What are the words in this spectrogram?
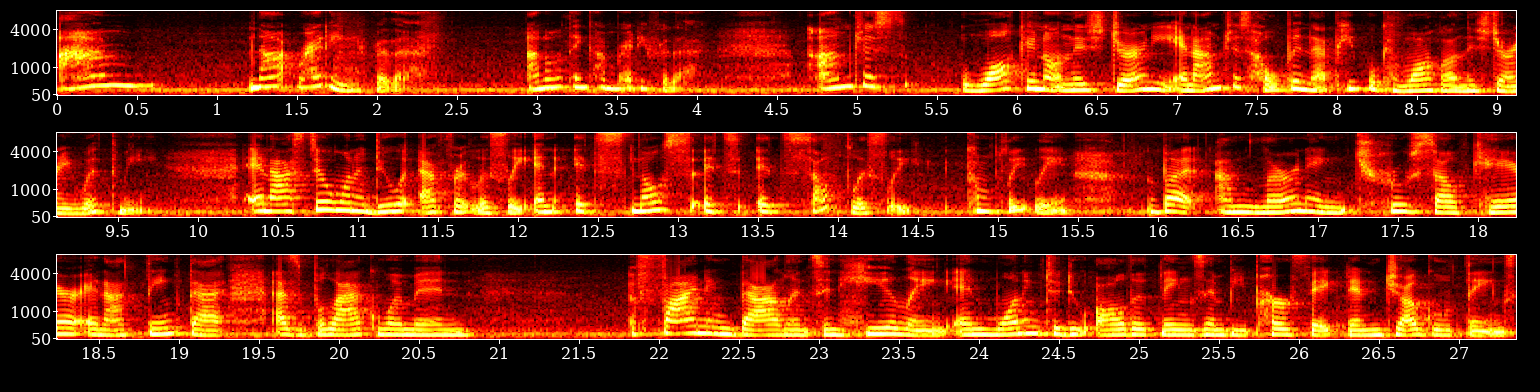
I'm not ready for that. I don't think I'm ready for that. I'm just walking on this journey and I'm just hoping that people can walk on this journey with me. And I still want to do it effortlessly and it's no it's it's selflessly completely. But I'm learning true self-care and I think that as black women finding balance and healing and wanting to do all the things and be perfect and juggle things.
